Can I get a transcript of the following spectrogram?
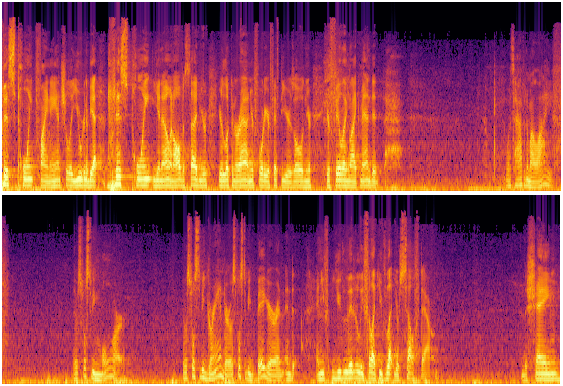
this point financially. You were gonna be at this point you know and all of a sudden you're you're looking around you're 40 or 50 years old and you're you're feeling like man did what's happened to my life? There was supposed to be more. It was supposed to be grander. It was supposed to be bigger and and and you you literally feel like you've let yourself down and the shame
